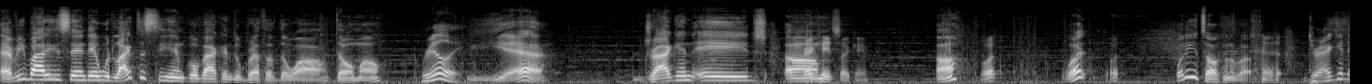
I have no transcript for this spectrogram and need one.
Everybody's saying they would like to see him go back and do Breath of the Wild. Domo, Really? yeah. Dragon Age. Greg Um, hates that game. huh? What? What? What? What are you talking about? Dragon?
